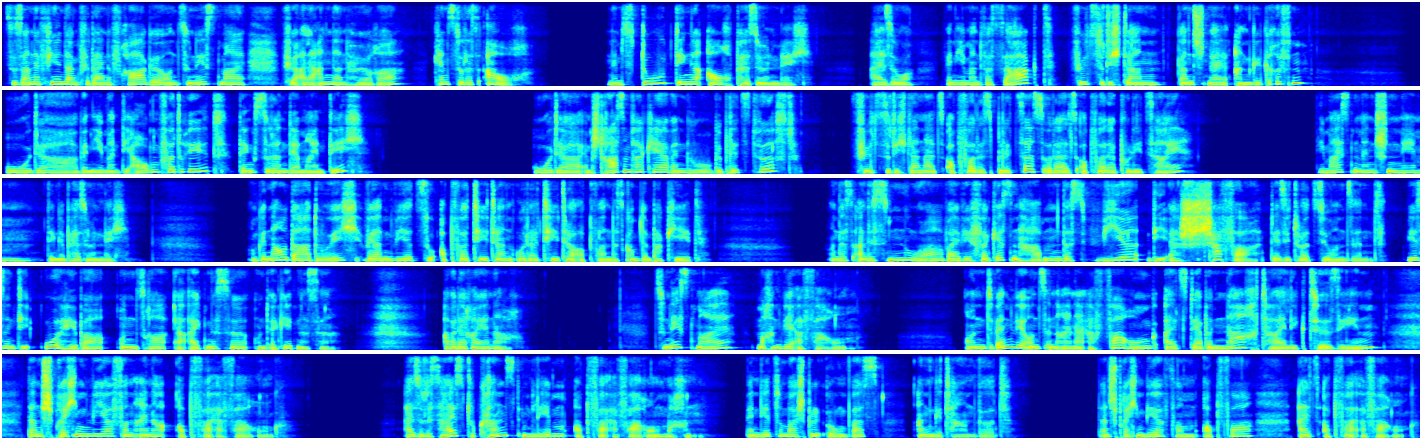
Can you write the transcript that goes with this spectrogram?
Susanne, vielen Dank für deine Frage und zunächst mal für alle anderen Hörer. Kennst du das auch? Nimmst du Dinge auch persönlich? Also, wenn jemand was sagt, fühlst du dich dann ganz schnell angegriffen? Oder wenn jemand die Augen verdreht, denkst du dann, der meint dich? Oder im Straßenverkehr, wenn du geblitzt wirst, fühlst du dich dann als Opfer des Blitzers oder als Opfer der Polizei? Die meisten Menschen nehmen Dinge persönlich. Und genau dadurch werden wir zu Opfertätern oder Täteropfern. Das kommt im Paket. Und das alles nur, weil wir vergessen haben, dass wir die Erschaffer der Situation sind. Wir sind die Urheber unserer Ereignisse und Ergebnisse. Aber der Reihe nach. Zunächst mal machen wir Erfahrung. Und wenn wir uns in einer Erfahrung als der Benachteiligte sehen, dann sprechen wir von einer Opfererfahrung. Also das heißt, du kannst im Leben Opfererfahrung machen. Wenn dir zum Beispiel irgendwas angetan wird, dann sprechen wir vom Opfer als Opfererfahrung.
